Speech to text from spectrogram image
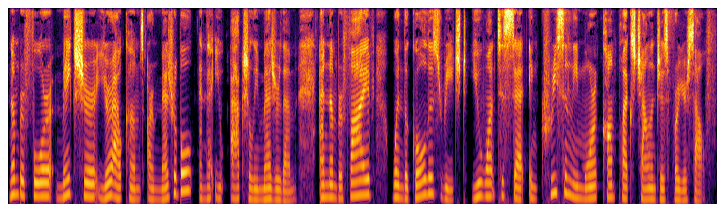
Number four, make sure your outcomes are measurable and that you actually measure them. And number five, when the goal is reached, you want to set increasingly more complex challenges for yourself.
